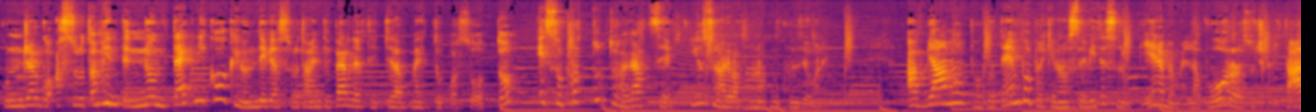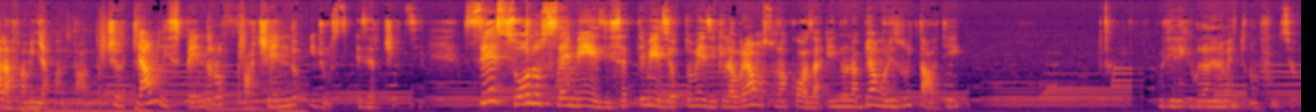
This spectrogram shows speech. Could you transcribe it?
con un gergo assolutamente non tecnico, che non devi assolutamente perderti, te la metto qua sotto. E soprattutto ragazze, io sono arrivata ad una conclusione Abbiamo poco tempo perché le nostre vite sono piene, abbiamo il lavoro, la socialità, la famiglia, quant'altro. Cerchiamo di spenderlo facendo i giusti esercizi. Se sono sei mesi, sette mesi, otto mesi che lavoriamo su una cosa e non abbiamo risultati, vuol dire che quell'allenamento non funziona.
